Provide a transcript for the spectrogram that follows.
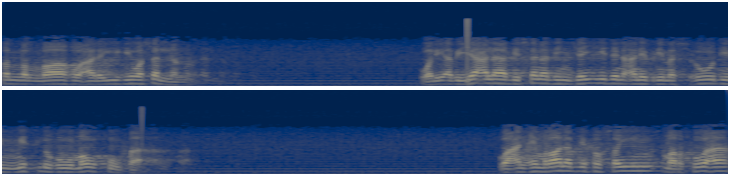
صلى الله عليه وسلم. ولأبي يعلى بسند جيد عن ابن مسعود مثله موقوفا. وعن عمران بن حصين مرفوعا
